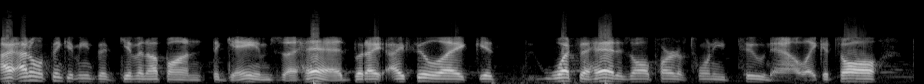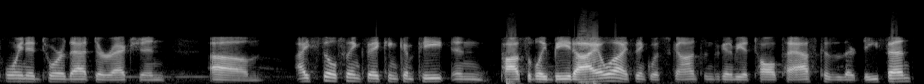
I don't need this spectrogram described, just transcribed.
I, I don't think it means they've given up on the games ahead, but I, I feel like it what's ahead is all part of 22 now. Like it's all pointed toward that direction. Um, I still think they can compete and possibly beat Iowa. I think Wisconsin's going to be a tall task because of their defense.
